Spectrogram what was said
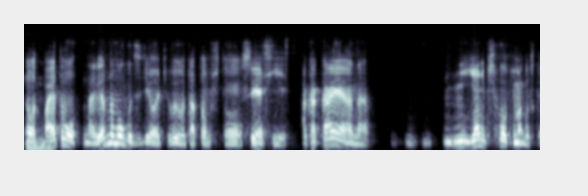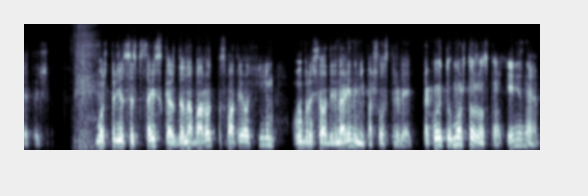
Ну, вот, поэтому, наверное, могут сделать вывод о том, что связь есть. А какая она, я не психолог, не могу сказать точно. Может, придется специалист скажет, да наоборот, посмотрел фильм, выбросил адреналин и не пошел стрелять. Такое, может, тоже он скажет, я не знаю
